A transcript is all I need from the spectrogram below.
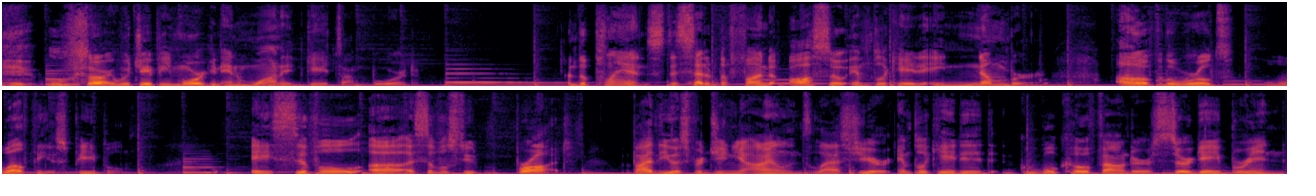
ooh, sorry, with JP Morgan and wanted Gates on board. The plans to set up the fund also implicated a number of the world's wealthiest people. A civil uh, a civil suit brought by the U.S. Virginia Islands last year implicated Google co-founder Sergey Brin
